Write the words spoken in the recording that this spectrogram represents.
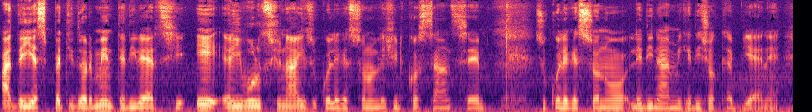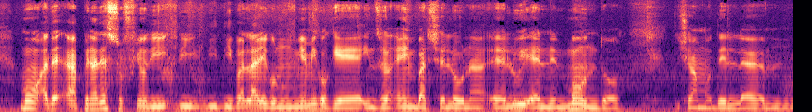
ha degli aspetti totalmente diversi e rivoluzionari su quelle che sono le circostanze, su quelle che sono le dinamiche di ciò che avviene. Mo, appena adesso ho finito di, di, di, parlare con un mio amico che è in, è in Barcellona, eh, lui è nel mondo diciamo del, mm,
